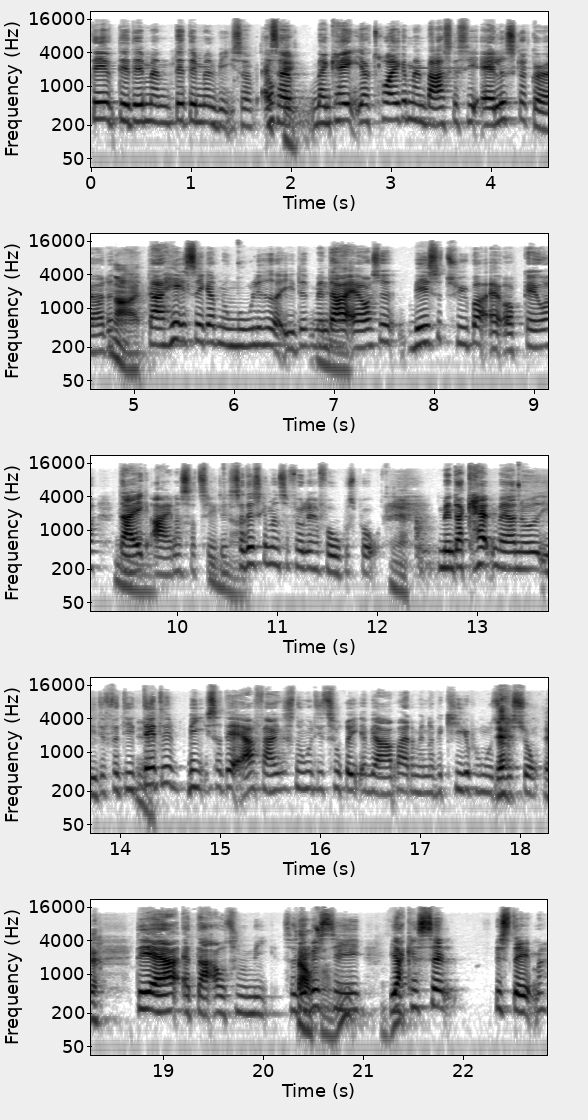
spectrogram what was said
det, det, er det, man, det er det, man viser. Altså, Okay. man kan, jeg tror ikke, at man bare skal sige, at alle skal gøre det. Nej. Der er helt sikkert nogle muligheder i det, men Ja. ja. der er også visse typer af opgaver, der Mm. ikke egner sig til det. Så det skal man selvfølgelig have fokus på. Ja. Men der kan være noget i det, fordi Ja. det, det viser, det er faktisk nogle af de teorier, vi arbejder med, når vi kigger på motivation. ja. Det er, at der er autonomi. Så Der er det vil autonomi. sige, jeg kan selv bestemme,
